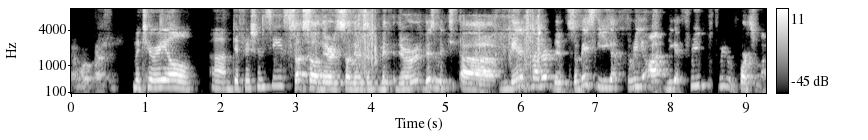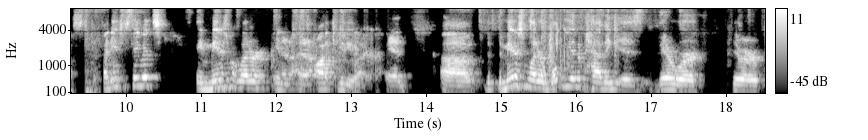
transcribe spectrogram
Got more questions? Material um, deficiencies? So, so there's, so there's a, there, there's a, uh, management, so basically you got three, you get three, three reports from us. The financial statements, a management letter and an, an audit committee letter. And uh, the, the management letter, what we end up having is there were, there were,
